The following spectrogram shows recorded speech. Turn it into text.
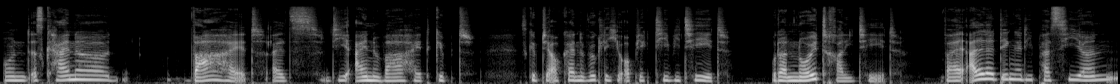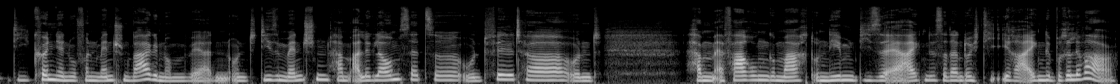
Und es keine Wahrheit als die eine Wahrheit gibt. Es gibt ja auch keine wirkliche Objektivität oder Neutralität, weil alle Dinge, die passieren, die können ja nur von Menschen wahrgenommen werden und diese Menschen haben alle Glaubenssätze und Filter und haben Erfahrungen gemacht und nehmen diese Ereignisse dann durch die, ihre eigene Brille wahr.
